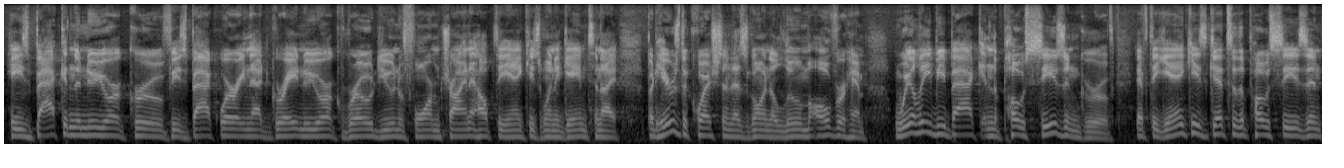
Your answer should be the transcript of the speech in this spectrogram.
he's back in the New York groove. He's back wearing that gray New York road uniform, trying to help the Yankees win a game tonight. But here's the question that's going to loom loom over him. Will he be back in the postseason groove? If the Yankees get to the postseason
